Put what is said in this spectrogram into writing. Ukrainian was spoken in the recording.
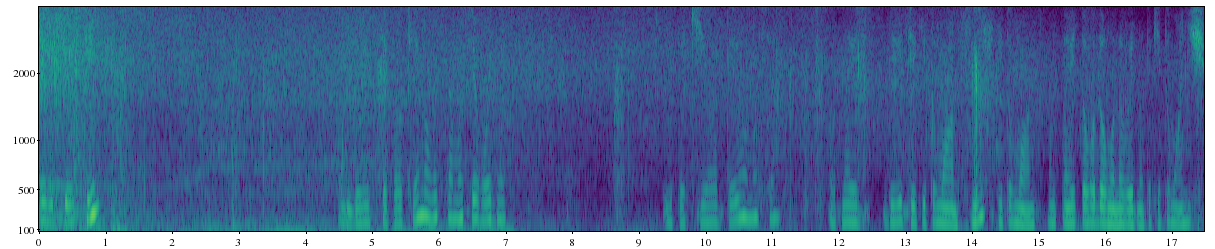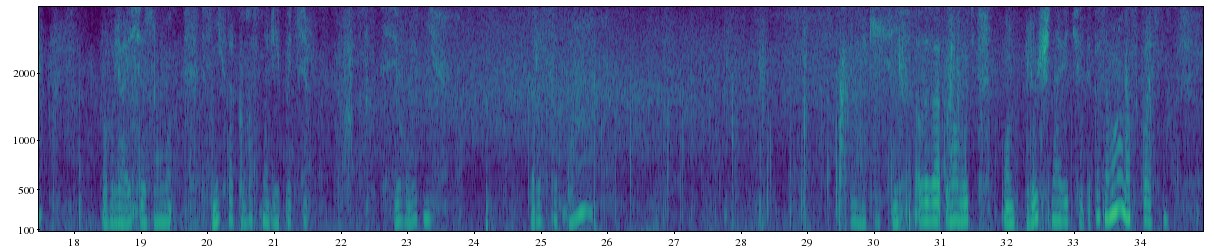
Привіт усім. Дивіться, прокинулися ми сьогодні. І такі от дивимося. От навіть дивіться, який туман, сніг і туман. От навіть того дому не видно, такі туманіші. Прогуляюся за м- Сніг так класно ліпиться. Сьогодні красота. Ой, Який сніг. Але мабуть, он плющ навіть. Така зима у нас класна,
